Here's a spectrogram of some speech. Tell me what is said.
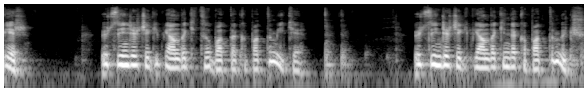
1, 3 zincir çekip yandaki tığ kapattım. 2, 3 zincir çekip yandakinde kapattım 3.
